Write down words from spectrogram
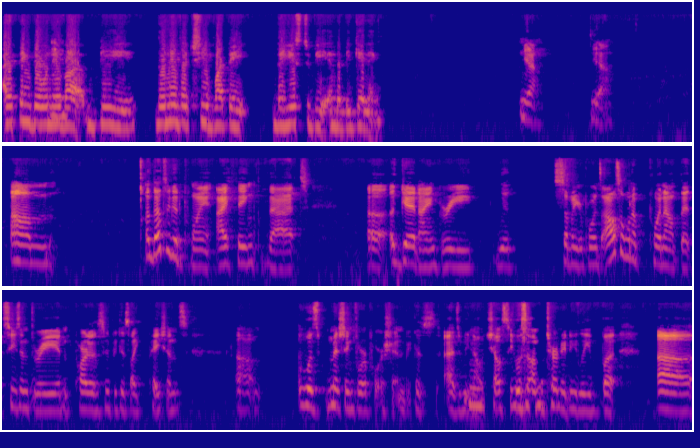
I think they will mm-hmm. never be they'll never achieve what they they used to be in the beginning. Yeah. Yeah. Um that's a good point. I think that uh, again, I agree with some of your points. I also want to point out that season three, and part of this is because like Patience um, was missing for a portion because, as we know, mm. Chelsea was on maternity leave. But uh,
